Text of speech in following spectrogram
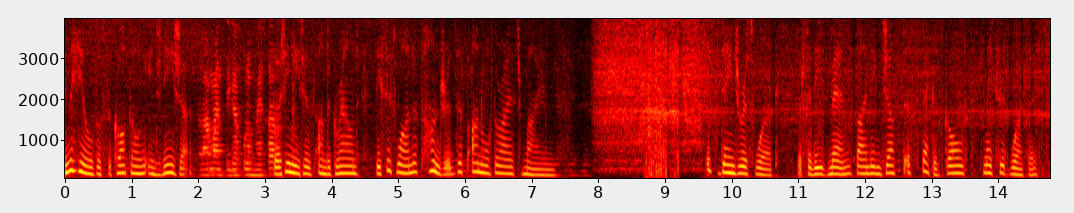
In the hills of Sekotong, Indonesia, 30 metres underground, this is one of hundreds of unauthorised mines. It's dangerous work, but for these men, finding just a speck of gold makes it worth it.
